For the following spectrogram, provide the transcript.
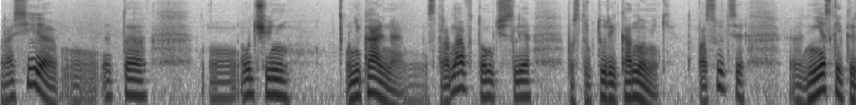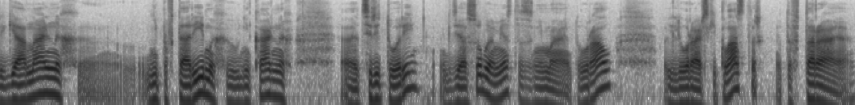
Россия — это очень уникальная страна, в том числе по структуре экономики. Это, по сути, несколько региональных, э, неповторимых и уникальных э, территорий, где особое место занимает Урал или Уральский кластер. Это вторая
